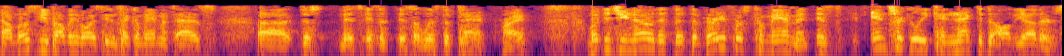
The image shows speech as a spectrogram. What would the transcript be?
Now, most of you probably have always seen the Ten Commandments as uh, just it's, it's, a, it's a list of ten, right? But did you know that the, the very first commandment is intricately connected to all the others?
